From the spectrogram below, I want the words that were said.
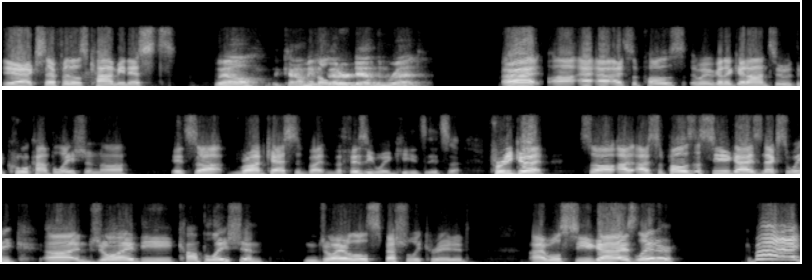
Yeah, except for those communists. Well, the commies And the- better dead than red. All right. Uh, I, I- suppose we're gonna get on to the cool compilation. Uh, it's uh broadcasted by the Fizzywig. It's it's uh, pretty good. So I, I suppose I'll see you guys next week. Uh, enjoy the compilation. Enjoy our little specially created. I will see you guys later. Goodbye.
